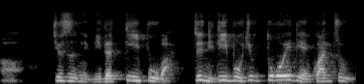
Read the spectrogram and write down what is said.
呃，就是你你的第一步吧，就是你第一步就多一点关注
